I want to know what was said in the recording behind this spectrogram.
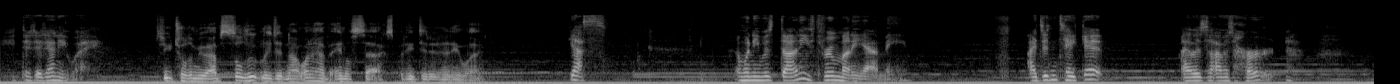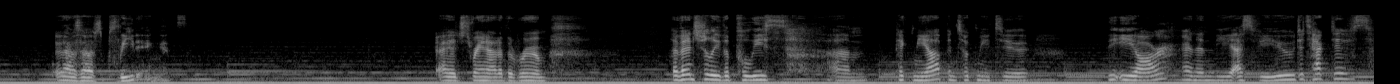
he did it anyway. So you told him you absolutely did not want to have anal sex, but he did it anyway. Yes. And when he was done, he threw money at me. I didn't take it. I was, I was hurt. And I was, I was bleeding. It's... I just ran out of the room. Eventually, the police um, picked me up and took me to the ER, and then the SVU detectives.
